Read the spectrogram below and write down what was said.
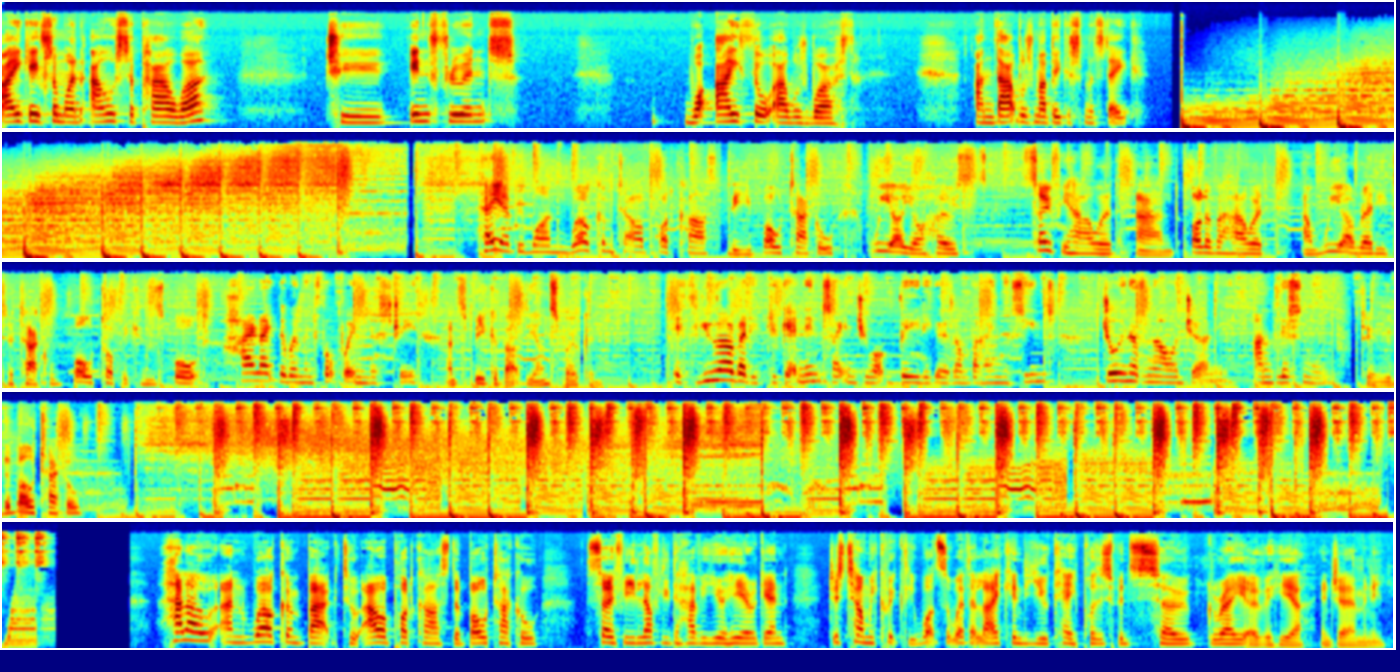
I gave someone else the power to influence what I thought I was worth. And that was my biggest mistake. Hey everyone, welcome to our podcast, The Bold Tackle. We are your hosts, Sophie Howard and Oliver Howard, and we are ready to tackle bold topics in sport, Highlight the women's football industry. and speak about the unspoken. If you are ready to get an insight into what really goes on behind the scenes, join us on our journey and listen in. To the Bold Tackle. Hello and welcome back to our podcast, The Bold Tackle. Sophie, lovely to have you here again. Just tell me quickly, what's the weather like in the UK? Because it's been so grey over here in Germany.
